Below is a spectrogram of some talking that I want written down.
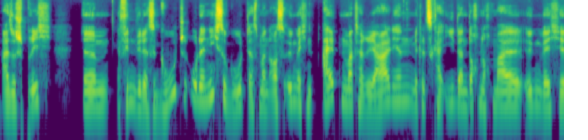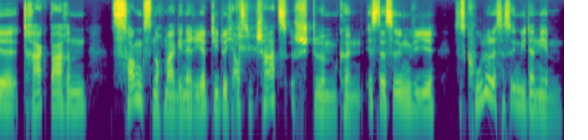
Also sprich, ähm, finden wir das gut oder nicht so gut, dass man aus irgendwelchen alten Materialien mittels KI dann doch noch mal irgendwelche tragbaren Songs noch mal generiert, die durchaus die Charts stürmen können. Ist das irgendwie, ist das cool oder ist das irgendwie daneben?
